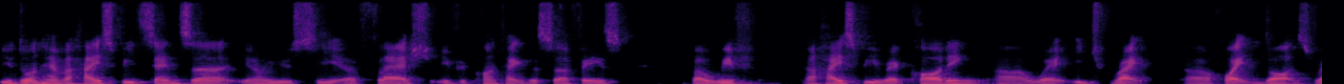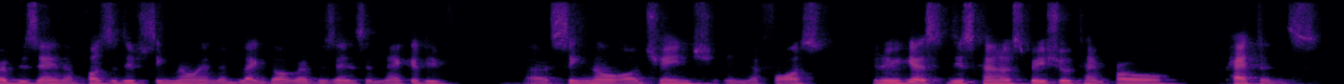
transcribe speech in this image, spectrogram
you don't have a high speed sensor, you know, you see a flash if you contact the surface, but with a high speed recording uh, where each right uh, white dots represent a positive signal and the black dot represents a negative uh, signal or change in the force, you know, you get this kind of spatial temporal patterns.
